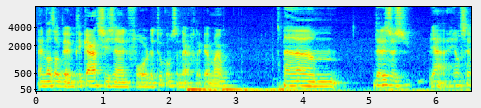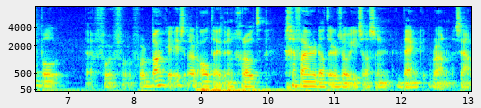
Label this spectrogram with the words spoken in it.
en wat ook de implicaties zijn voor de toekomst en dergelijke. Maar er is dus ja, heel simpel. Uh, voor, voor, voor banken is er altijd een groot gevaar dat er zoiets als een bankrun zou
